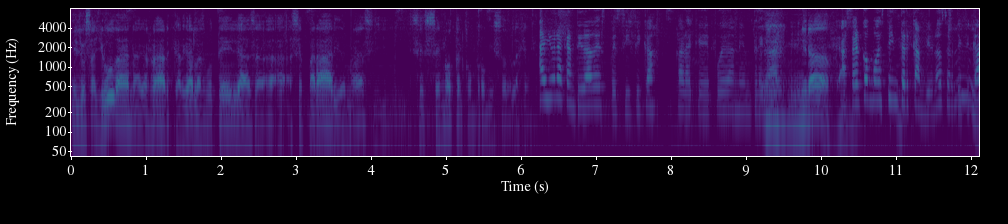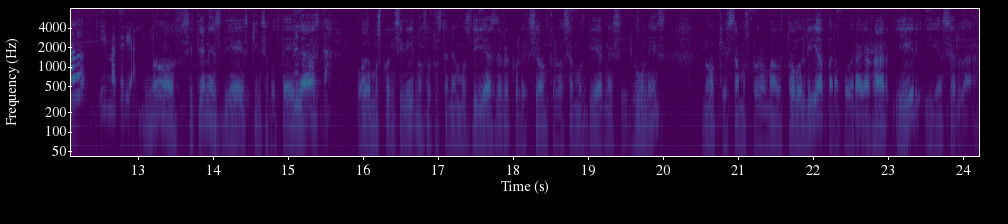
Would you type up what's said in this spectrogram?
ellos ayudan a agarrar, cargar las botellas, a, separar y demás, y se, nota el compromiso de la gente. ¿Hay una cantidad específica para que puedan entregar? Eh, mira... Hacer como este intercambio, ¿no? Certificado y material. No, si tienes 10, 15 botellas, podemos coincidir, nosotros tenemos días de recolección que lo hacemos viernes y lunes, ¿no? que estamos programados todo el día para poder agarrar, ir y hacer la,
